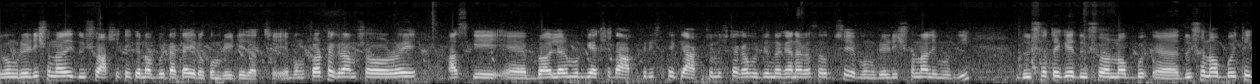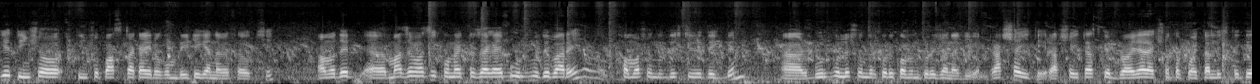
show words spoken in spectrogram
এবং রেডি সোনালি দুশো আশি থেকে নব্বই টাকা এরকম রেটে যাচ্ছে। এবং চট্টগ্রাম শহরে আজকে ব্রয়লার মুরগি একশো আটত্রিশ থেকে আটচল্লিশ টাকা পর্যন্ত কেনা বেচা হচ্ছে এবং রেডি সোনালি মুরগি দুশো থেকে দুশো নব্বই দুশো নব্বই থেকে তিনশো তিনশো পাঁচ টাকা এরকম রেটে কেনা বেচা হচ্ছে। আমাদের মাঝে মাঝে কোনো একটা জায়গায় ভুল হতে পারে, ক্ষমা সুন্দর দৃষ্টিতে দেখবেন। আর ভুল হলে সুন্দর করে কমেন্ট করে জানাই দিবেন। রাজশাহীতে রাজশাহীতে আজকে ব্রয়লার একশত পঁয়তাল্লিশ থেকে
